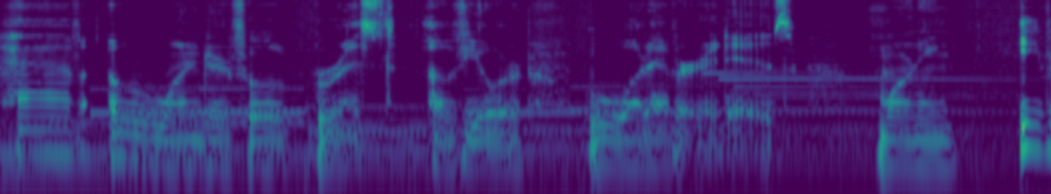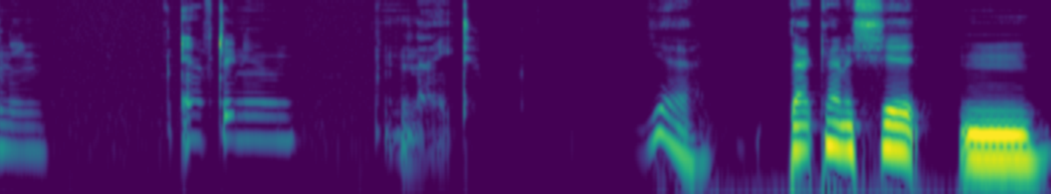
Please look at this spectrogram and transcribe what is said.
have a wonderful rest of your whatever it is. Morning evening afternoon night. Yeah, that kind of shit and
